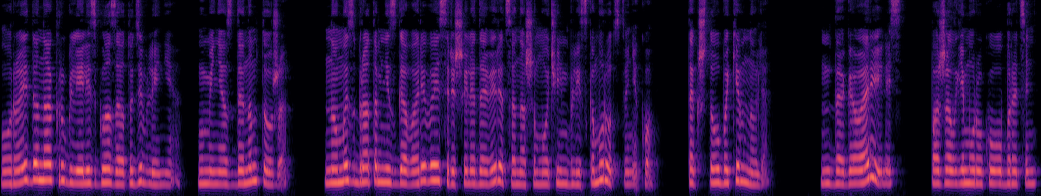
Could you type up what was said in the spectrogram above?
У Рейдена округлились глаза от удивления. У меня с Дэном тоже. Но мы с братом, не сговариваясь, решили довериться нашему очень близкому родственнику. Так что оба кивнули. «Договорились», – пожал ему руку оборотень.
